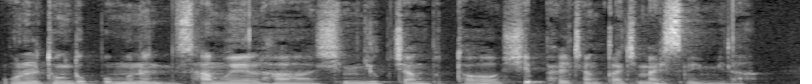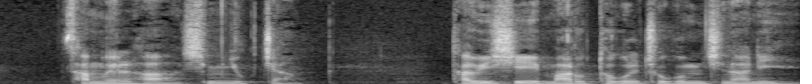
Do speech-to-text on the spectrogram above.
오늘 통독 본문은 사무엘하 16장부터 18장까지 말씀입니다. 사무엘하 16장 다윗이 마루턱을 조금 지나니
